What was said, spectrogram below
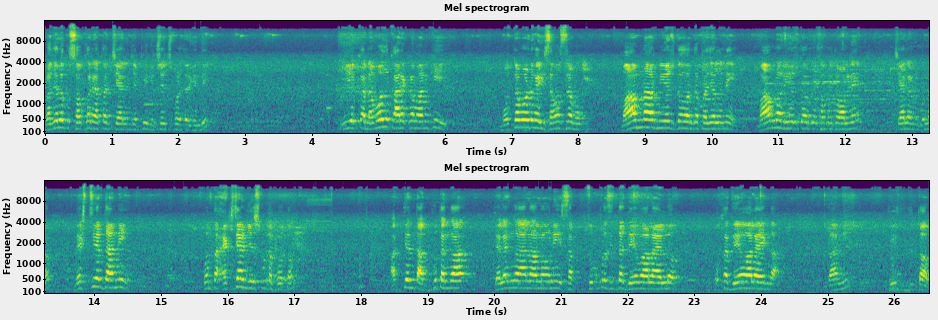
ప్రజలకు సౌకర్యతం చేయాలని చెప్పి నిశ్చయించుకోవడం జరిగింది. ఈ యొక్క నమోదు కార్యక్రమానికి మొట్టమొదటిగా ఈ సంవత్సరము మామ్నార్ నియోజకవర్గ ప్రజలని మామ్నార్ నియోజకవర్గం సంబంధించిన వాళ్ళనే చేయాలనుకున్నాం. నెక్స్ట్ ఇయర్ దాన్ని కొంత ఎక్స్టెండ్ చేసుకుంటూ పోతాం. అత్యంత అద్భుతంగా తెలంగాణలోని సప్ సుప్రసిద్ధ దేవాలయాల్లో ఒక దేవాలయంగా దాన్ని తీర్చిదిద్దుతాం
